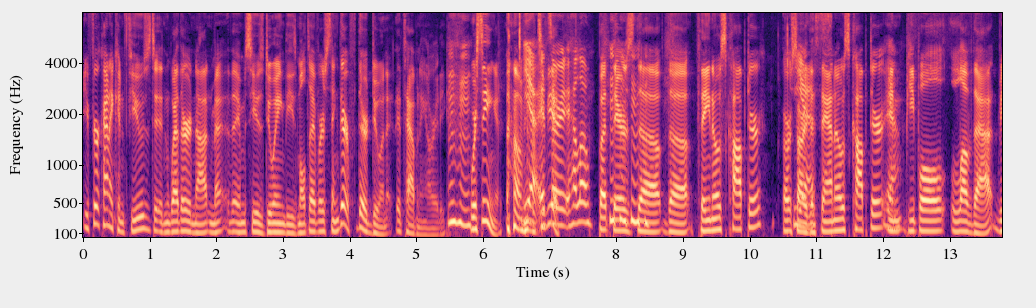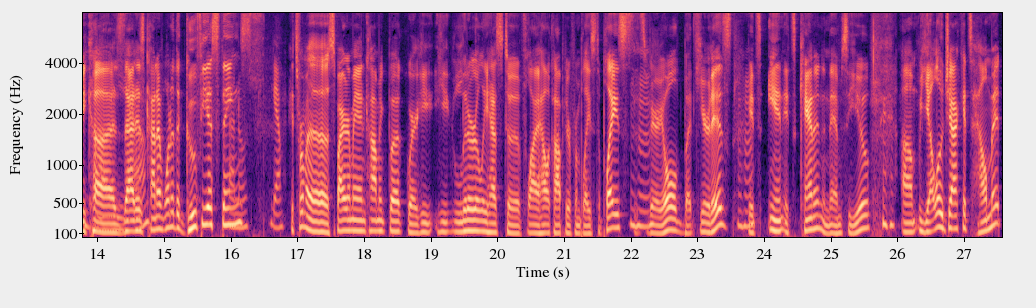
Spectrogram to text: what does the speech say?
if you're kind of confused in whether or not me- the MCU is doing these multiverse thing, they're they're doing it. It's happening already. We're seeing it. um, Mm-hmm. Yeah, it's already hello. but there's the the Thanos copter or sorry Yes. the Thanos copter Yeah. and people love that because that is kind of one of the goofiest things. Thanos. Yeah. It's from a Spider-Man comic book where he he literally has to fly a helicopter from place to place. It's Mm-hmm. very old, but here it is. It's in it's canon in the MCU. um, Yellow Jacket's helmet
